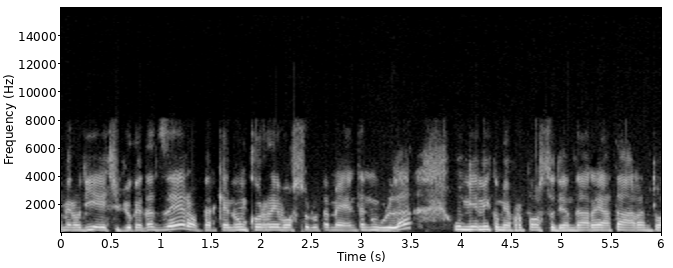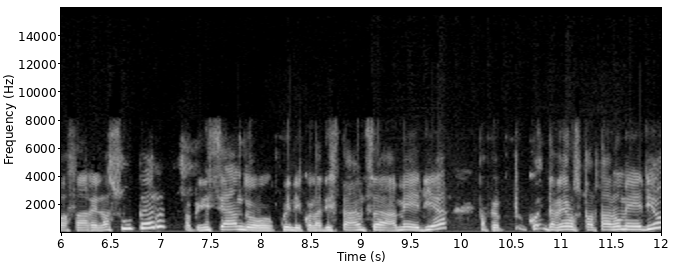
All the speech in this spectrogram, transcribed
meno 10 più che da 0 perché non correvo assolutamente nulla. Un mio amico mi ha proposto di andare a Taranto a fare la super, proprio iniziando quindi con la distanza media, proprio davvero spartano medio,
